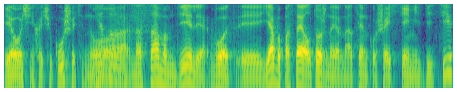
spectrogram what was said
Я очень хочу кушать, но на самом деле, вот, я бы поставил тоже, наверное, оценку 6-7 из 10,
